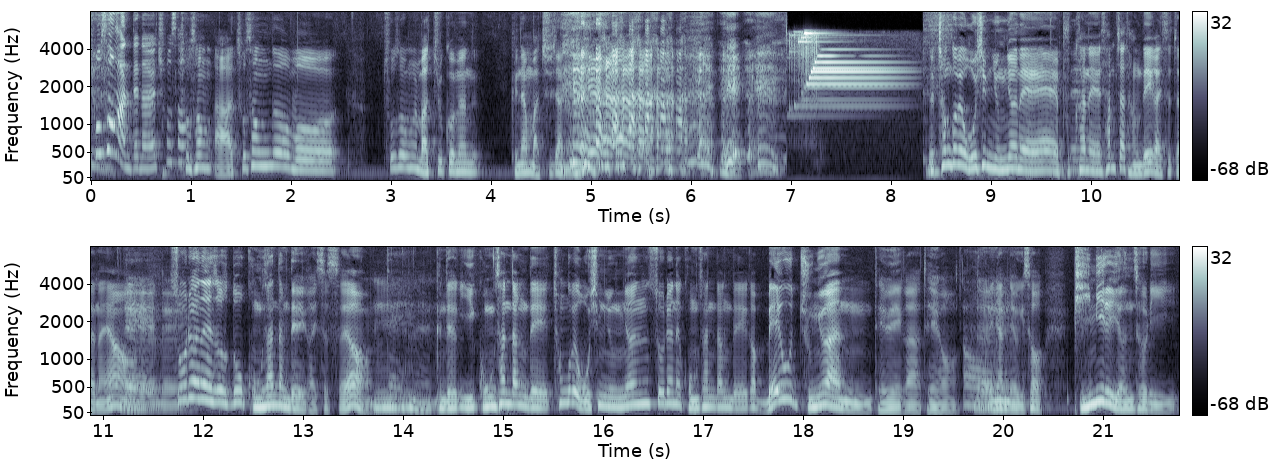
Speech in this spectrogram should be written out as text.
초성 안 되나요? 초성? 초성 아 초성도 뭐 초성을 맞출 거면 그냥 맞추지 않나요? 네. 1956년에 북한에 3차 당대회가 있었잖아요. 네, 네. 소련에서도 공산당 대회가 있었어요. 음. 근데 이 공산당 대 1956년 소련의 공산당 대회가 매우 중요한 대회가 돼요. 어. 네. 왜냐하면 여기서 비밀 연설이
